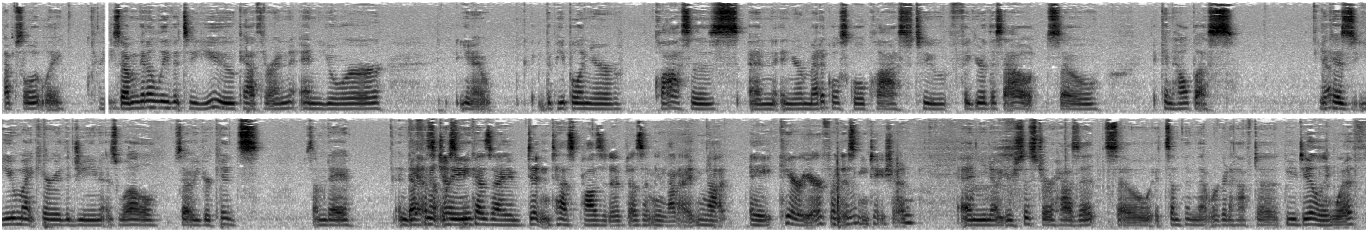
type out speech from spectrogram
Absolutely. So I'm going to leave it to you, Catherine, and your, you know, the people in your classes and in your medical school class to figure this out so it can help us. Yep. Because you might carry the gene as well, so your kids someday. And Yes, definitely just because I didn't test positive doesn't mean that I'm not a carrier for Mm-hmm. this mutation. and you know your sister has it, so it's something that we're going to have to Be dealing with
